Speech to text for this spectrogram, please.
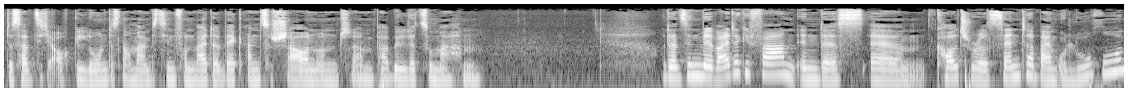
Das hat sich auch gelohnt, das noch mal ein bisschen von weiter weg anzuschauen und ähm, ein paar Bilder zu machen. Und dann sind wir weitergefahren in das ähm, Cultural Center beim Uluru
